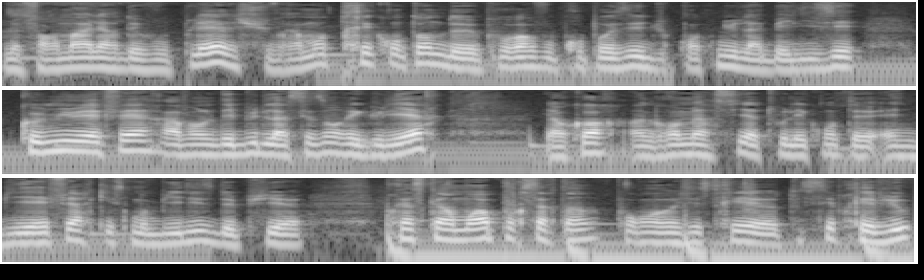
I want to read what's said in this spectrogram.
Le format a l'air de vous plaire. Je suis vraiment très content de pouvoir vous proposer du contenu labellisé Commu FR avant le début de la saison régulière. Et encore un grand merci à tous les comptes NBA FR qui se mobilisent depuis euh, presque un mois pour certains pour enregistrer euh, toutes ces previews.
